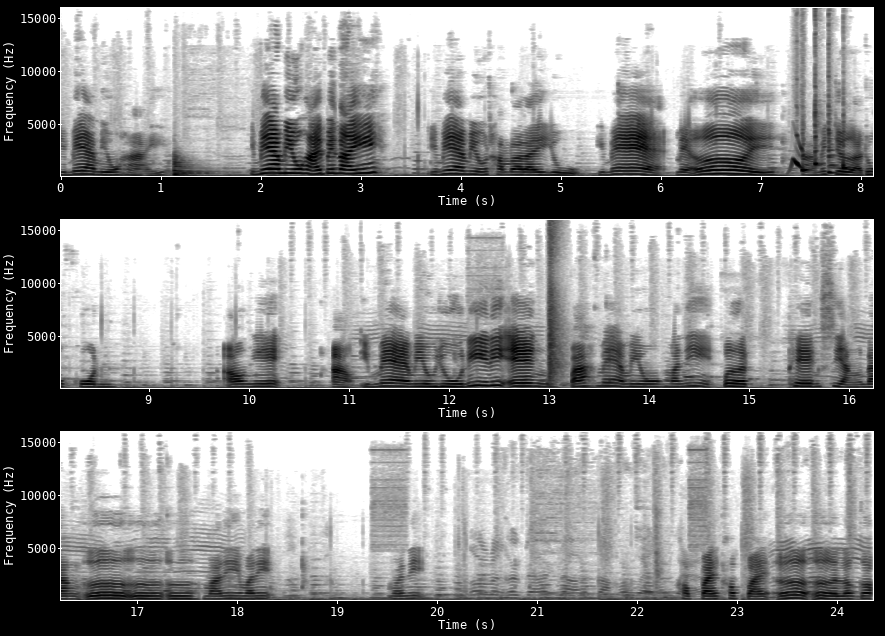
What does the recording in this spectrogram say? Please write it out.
อีแม่มิวหาย อีแม่มิวหายไปไหน อีแม่มิวทำอะไรอยู่ อีแม่ แม่เอ้ย หาไม่เจอทุกคน เอางี้ อ้าวอีแม่มิวอยู่นี่นี่เองปะแม่มิวมานี่ เปิดเพลงเสียงดัง เออเออเออมานี่มานี่มานี่ เข้าไปเข้าไป เออเออแล้วก็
